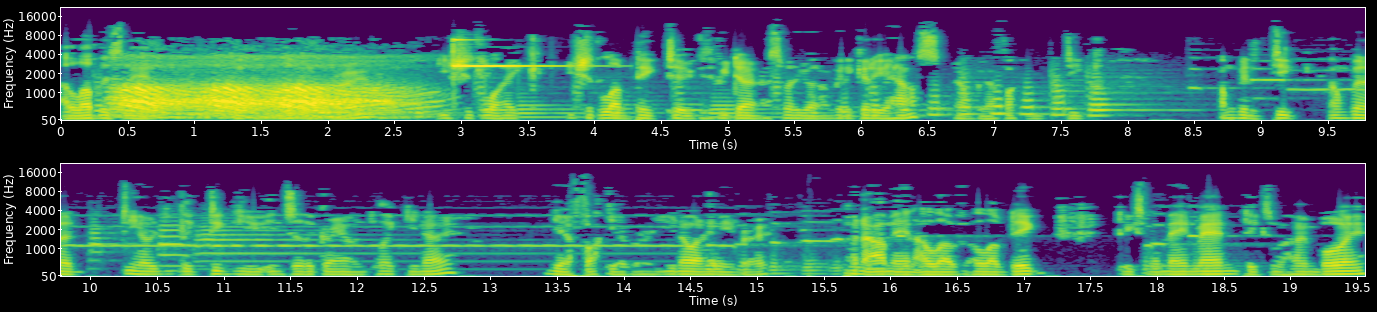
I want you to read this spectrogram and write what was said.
I love this man. Love him, bro. You should like, you should love Dig too, because if you don't, I swear to God, I'm gonna go to your house, and I'm gonna fucking dig. I'm gonna dig, I'm gonna, you know, like, dig you into the ground, like, you know? Yeah, fuck yeah, bro. You know what I mean, bro. But nah, man, I love, I love Dig. Dig's my main man, Dig's my homeboy.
